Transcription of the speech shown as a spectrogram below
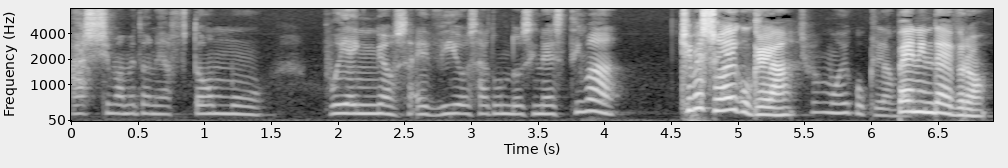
άσχημα με τον εαυτό μου που ένιωσα, εβίωσα τον το συναίσθημα. Και είπε σου, «Ωι, κουκλά. Και είπε μου, η κουκλά μου. 50 ευρώ.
